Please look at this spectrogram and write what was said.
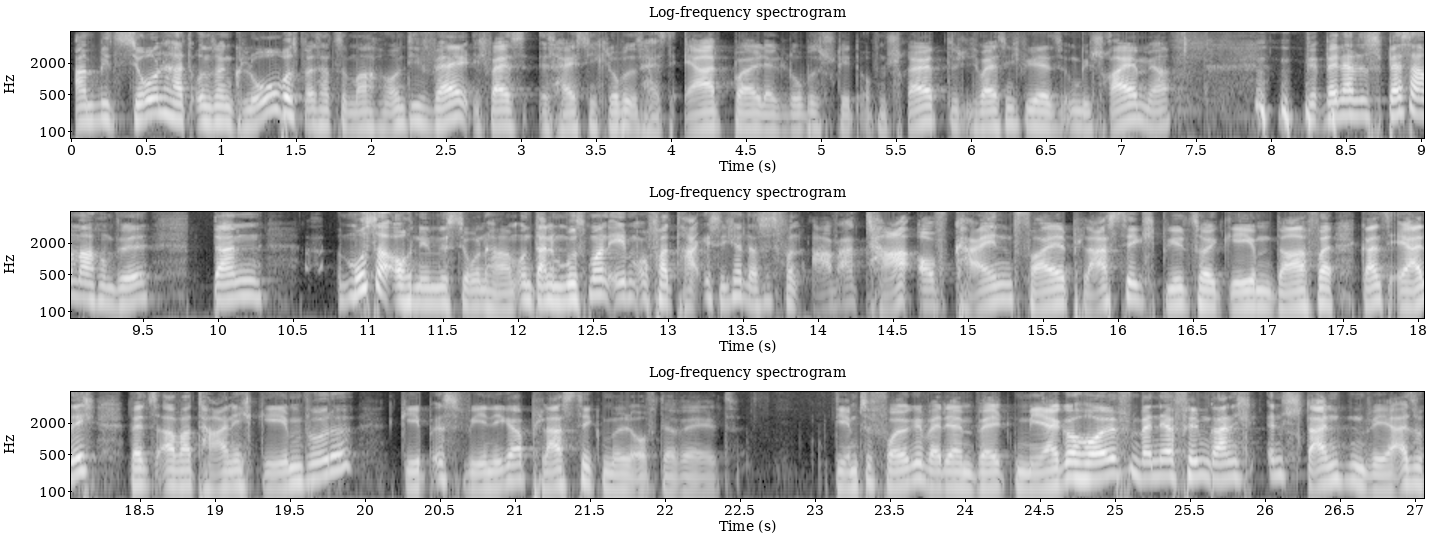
Ambition hat, unseren Globus besser zu machen und die Welt, ich weiß, es heißt nicht Globus, es heißt Erdball, der Globus steht auf dem Schreibtisch, ich weiß nicht, wie wir jetzt irgendwie schreiben, ja. wenn er das besser machen will, dann muss er auch eine Mission haben. Und dann muss man eben auch vertraglich sichern, dass es von Avatar auf keinen Fall Plastikspielzeug geben darf. Weil ganz ehrlich, wenn es Avatar nicht geben würde, gäbe es weniger Plastikmüll auf der Welt. Demzufolge wäre der Welt mehr geholfen, wenn der Film gar nicht entstanden wäre. Also,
